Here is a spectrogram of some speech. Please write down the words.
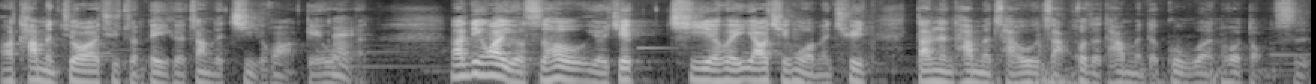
然后他们就要去准备一个这样的计划给我们。那另外有时候有些企业会邀请我们去担任他们财务长或者他们的顾问或董事。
